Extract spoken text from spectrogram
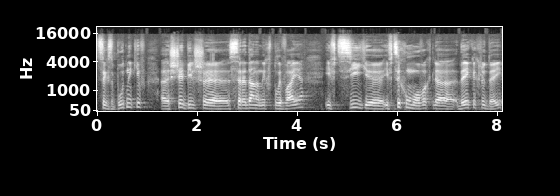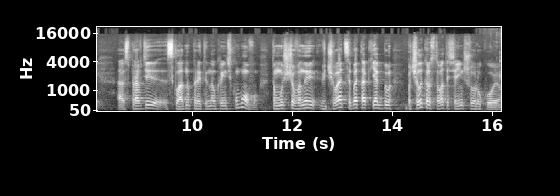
цих збудників, е, ще більше середа на них впливає. І в, цій, е, і в цих умовах для деяких людей справді складно перейти на українську мову, тому що вони відчувають себе так, якби почали користуватися іншою рукою.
